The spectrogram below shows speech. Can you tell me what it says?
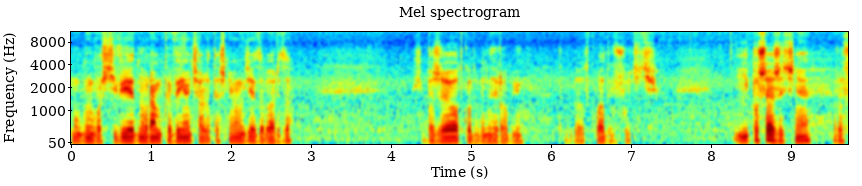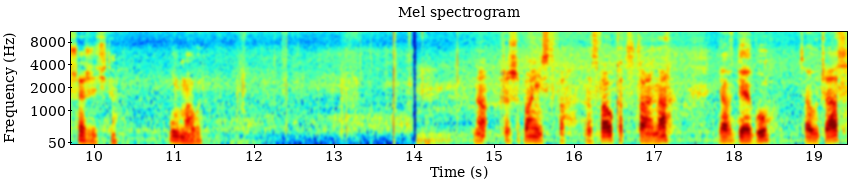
Mógłbym właściwie jedną ramkę wyjąć, ale też nie mam gdzie za bardzo. Chyba, że odkład będę robił. To do odkładu wrzucić. I poszerzyć, nie? Rozszerzyć to. Ul mały. No, proszę Państwa, rozwałka totalna. Ja w biegu cały czas.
